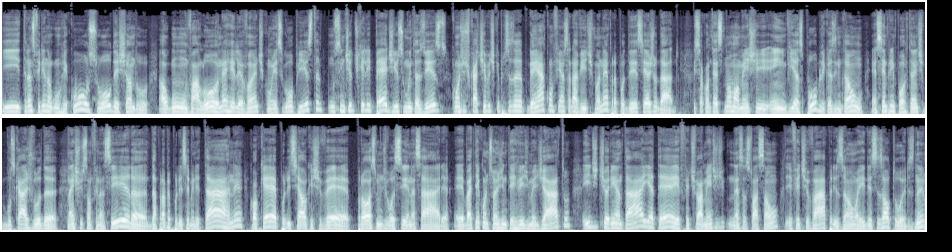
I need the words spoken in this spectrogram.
e transferindo algum recurso ou deixando algum valor né, relevante com esse golpista, no sentido de que ele pede isso muitas vezes com a justificativa de que precisa ganhar a confiança da vítima, né, para poder ser ajudado. Isso acontece normalmente em vias públicas, então é sempre importante buscar ajuda na instituição financeira, da própria polícia militar, né? Qualquer policial que estiver próximo de você nessa área é, vai ter condições de intervir de imediato e de te orientar e até efetivamente de, nessa situação efetivar a prisão aí desses autores, né?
